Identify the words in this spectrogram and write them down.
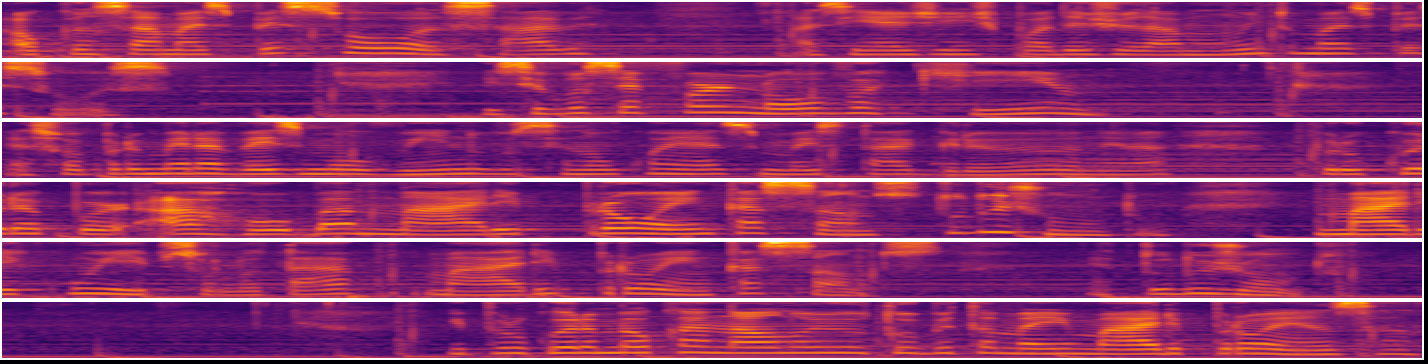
a alcançar mais pessoas, sabe? Assim a gente pode ajudar muito mais pessoas. E se você for novo aqui, é sua primeira vez me ouvindo, você não conhece meu Instagram, né? Procura por arroba Mari Proenca Santos, tudo junto. Mari com Y, tá? Mari Proenca Santos. É tudo junto. E procura meu canal no YouTube também, Mari Proença,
